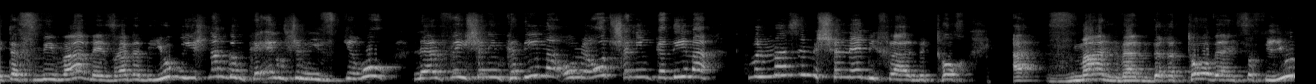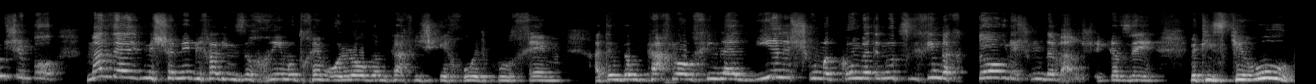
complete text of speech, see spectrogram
את הסביבה בעזרת הדיוק וישנם גם כאלו שנזכרו לאלפי שנים קדימה או מאות שנים קדימה. אבל מה זה משנה בכלל בתוך הזמן והגדרתו והאינסופיות שבו, מה זה משנה בכלל אם זוכרים אתכם או לא, גם כך ישכחו את כולכם, אתם גם כך לא הולכים להגיע לשום מקום ואתם לא צריכים לחתור לשום דבר שכזה, ותזכרו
